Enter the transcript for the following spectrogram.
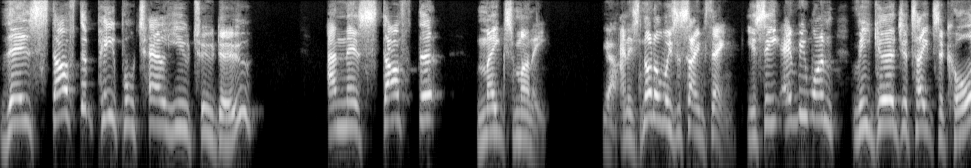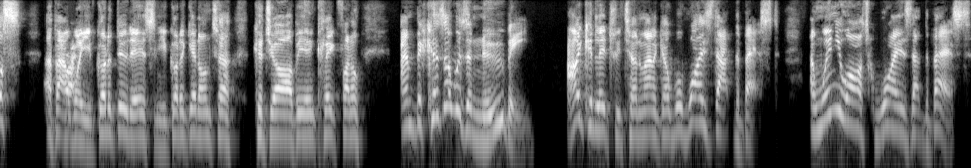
there's stuff that people tell you to do, and there's stuff that makes money. Yeah. And it's not always the same thing. You see, everyone regurgitates a course about right. well, you've got to do this and you've got to get onto Kajabi and ClickFunnel. And because I was a newbie, I could literally turn around and go, well, why is that the best? And when you ask, why is that the best?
